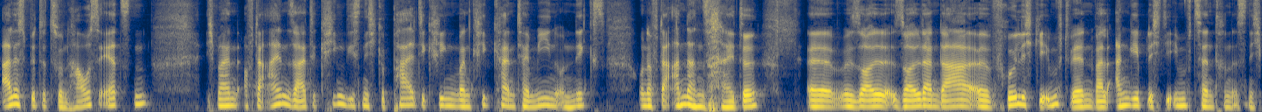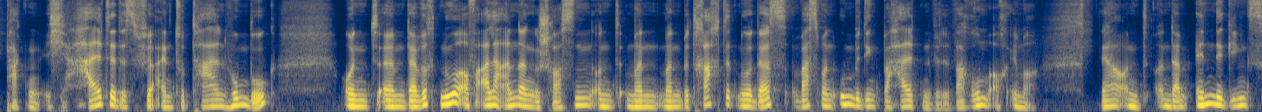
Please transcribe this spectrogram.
alles bitte zu den Hausärzten. Ich meine, auf der einen Seite kriegen die es nicht gepeilt, die kriegen, man kriegt keinen Termin und nix. Und auf der anderen Seite äh, soll, soll dann da äh, fröhlich geimpft werden, weil angeblich die Impfzentren es nicht packen. Ich halte das für einen totalen Humbug. Und ähm, da wird nur auf alle anderen geschossen und man, man betrachtet nur das, was man unbedingt behalten will, warum auch immer. Ja, und, und am Ende ging es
